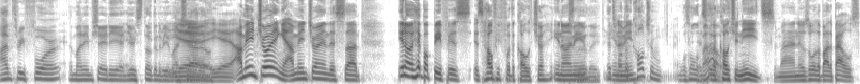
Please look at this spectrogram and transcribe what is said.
I'm three four, and my name's Shady, and you're still gonna be my yeah, shadow. yeah. I'm enjoying it. I'm enjoying this. Um, you know, hip hop beef is is healthy for the culture. You know Absolutely. what I mean? It's you know what what I the mean? culture was all about. It's about. what the culture needs, man. It was all about the battles.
